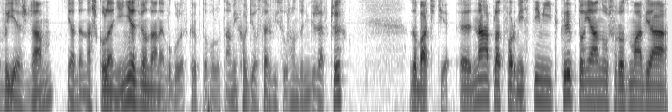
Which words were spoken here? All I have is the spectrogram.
wyjeżdżam, jadę na szkolenie niezwiązane w ogóle z kryptowalutami, chodzi o serwis urządzeń grzewczych. Zobaczcie, e, na platformie Steemit Krypto Janusz rozmawia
